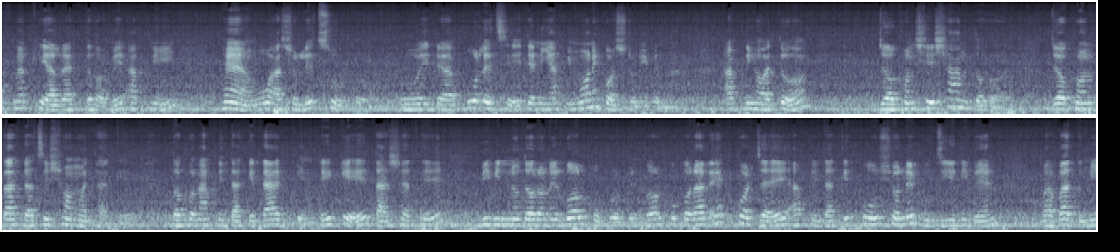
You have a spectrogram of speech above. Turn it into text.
আপনার খেয়াল রাখতে হবে, আপনি হ্যাঁ ও আসলে ছোট, ও এটা বলেছে, এটা নিয়ে আপনি মনে কষ্ট নেবেন না। আপনি হয়তো যখন সে শান্ত হয়, যখন তার কাছে সময় থাকে, তখন আপনি তাকে ডাকবেন, ডেকে তার সাথে বিভিন্ন ধরনের গল্প করবেন। গল্প করার এক পর্যায়ে আপনি তাকে কৌশলে বুঝিয়ে দিবেন, বাবা, তুমি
